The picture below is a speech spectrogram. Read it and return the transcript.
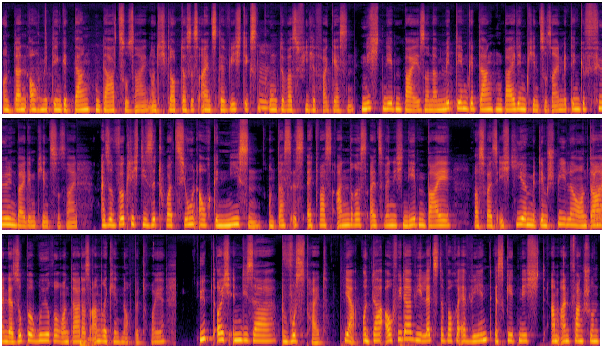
Und dann auch mit den Gedanken da zu sein. Und ich glaube, das ist eins der wichtigsten mhm. Punkte, was viele vergessen. Nicht nebenbei, sondern mhm. mit dem Gedanken bei dem Kind zu sein, mit den Gefühlen bei dem Kind zu sein. Also wirklich die Situation auch genießen. Und das ist etwas anderes, als wenn ich nebenbei was weiß ich, hier mit dem Spieler und da ja. in der Suppe rühre und da das andere Kind noch betreue. Übt euch in dieser Bewusstheit. Ja, und da auch wieder, wie letzte Woche erwähnt, es geht nicht am Anfang schon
